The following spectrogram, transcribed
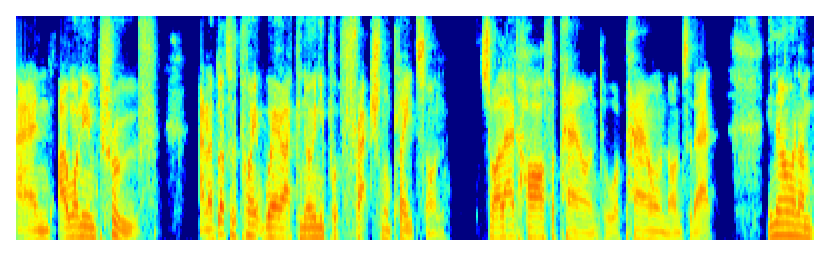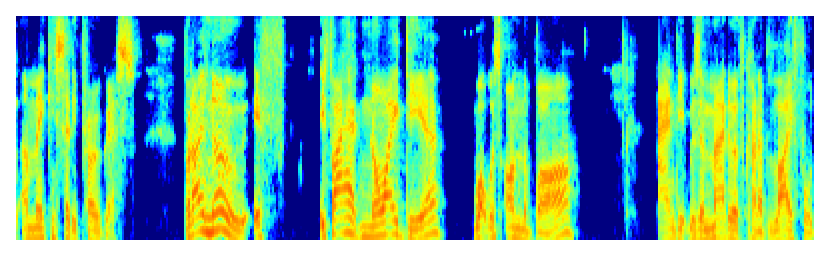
and I want to improve. And I've got to the point where I can only put fractional plates on. So I'll add half a pound or a pound onto that, you know, and I'm, I'm making steady progress. But I know if, if I had no idea what was on the bar and it was a matter of kind of life or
